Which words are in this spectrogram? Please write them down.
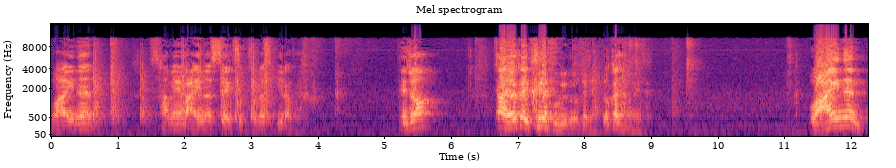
y는 3의 마이너스 x 플러스 2라고요. 되죠? 자, 여기까지 그래프 그리고 여기까지 여기까지 하면 돼요. y는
